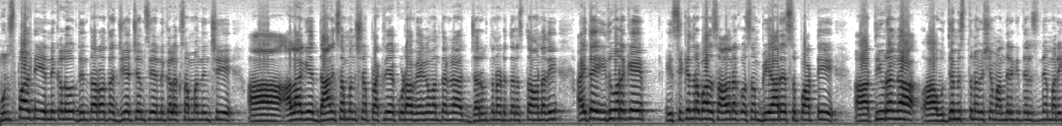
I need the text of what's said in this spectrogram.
మున్సిపాలిటీ ఎన్నికలు దీని తర్వాత జిహెచ్ఎంసీ ఎన్నికలకు సంబంధించి అలాగే దానికి సంబంధించిన ప్రక్రియ కూడా వేగవంతంగా జరుగుతున్నట్టు తెలుస్తూ ఉన్నది. అయితే ఇదివరకే ఈ సికింద్రాబాద్ సాధన కోసం బీఆర్ఎస్ పార్టీ తీవ్రంగా ఉద్యమిస్తున్న విషయం అందరికీ తెలిసిందే. మరి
